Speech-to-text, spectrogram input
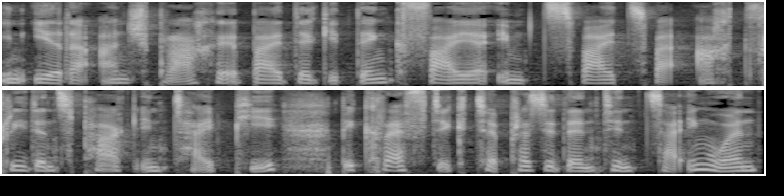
In ihrer Ansprache bei der Gedenkfeier im 228 Friedenspark in Taipei bekräftigte Präsidentin Tsai Ing-wen,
